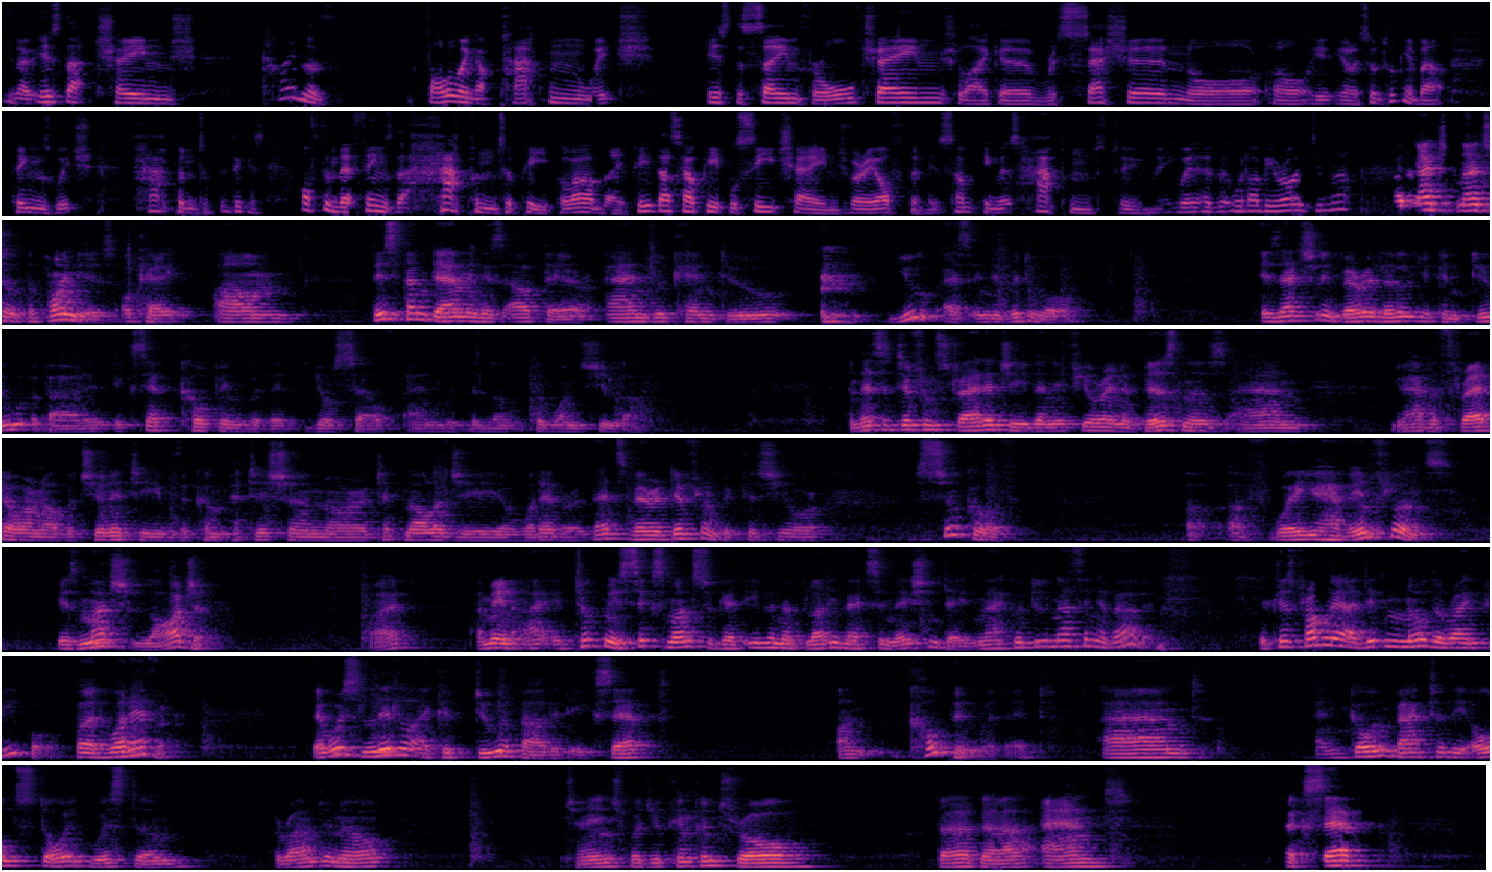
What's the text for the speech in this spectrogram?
You know, is that change kind of following a pattern which is the same for all change, like a recession, or, or you know, so I'm talking about things which happen to because often they're things that happen to people, aren't they? That's how people see change very often. It's something that's happened to me. Would I be right in that? Nigel, the point is okay. Um, this pandemic is out there, and you can do you as individual is actually very little you can do about it except coping with it yourself and with the, lo- the ones you love. And that's a different strategy than if you're in a business and you have a threat or an opportunity with a competition or a technology or whatever. That's very different because your circle of uh, of where you have influence is much larger, right? I mean, I, it took me six months to get even a bloody vaccination date, and I could do nothing about it because probably I didn't know the right people. But whatever, there was little I could do about it except on coping with it and and going back to the old Stoic wisdom around, you know, change what you can control, da da, and accept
